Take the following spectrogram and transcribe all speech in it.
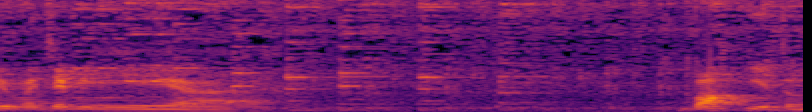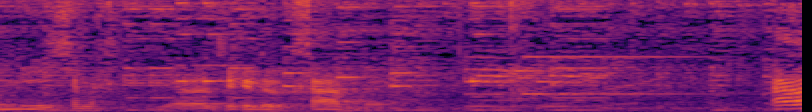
คือมันจะมีบล็อกอยู่ตรงนี้ใช่ไหมเดี๋ยวเราจะกระโดดข้ามไปเอ้า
